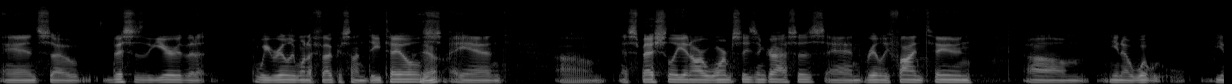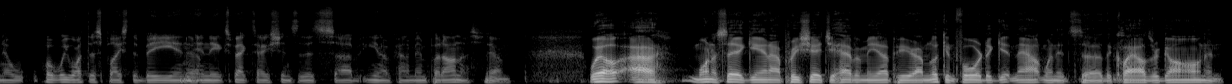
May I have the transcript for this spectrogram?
and so this is the year that we really want to focus on details and. Um, especially in our warm season grasses, and really fine tune um, you know what you know what we want this place to be and, and the expectations that's uh, you know kind of been put on us. Yeah. Well, I want to say again, I appreciate you having me up here. I'm looking forward to getting out when it's uh, the clouds are gone, and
